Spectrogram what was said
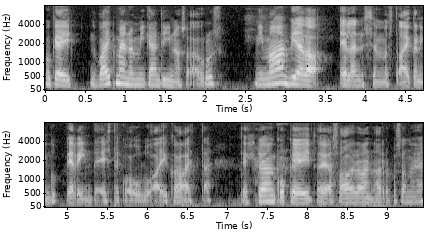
okei, okay, vaikka mä en ole mikään dinosaurus, niin mä oon vielä elänyt semmoista aika niinku, perinteistä kouluaikaa, että tehdään kokeita ja saadaan arvosanoja.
